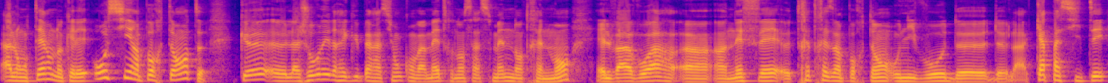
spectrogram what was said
à long terme. Donc, elle est aussi importante que la journée de récupération qu'on va mettre dans sa semaine d'entraînement, elle va avoir un, effet euh, très très important au niveau de, la capacité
